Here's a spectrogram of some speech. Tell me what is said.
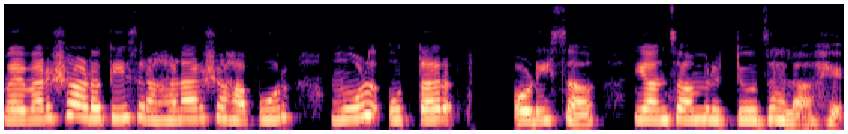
वयवर्ष अडतीस राहणार शहापूर मूळ उत्तर ओडिसा यांचा मृत्यू झाला आहे.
